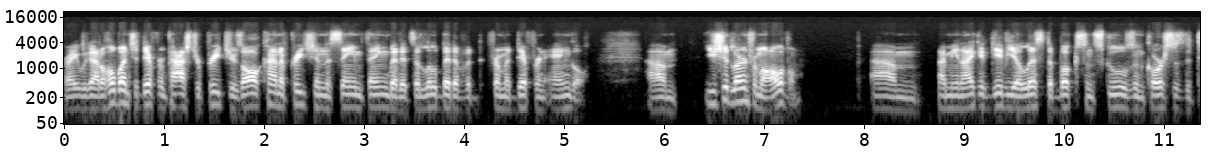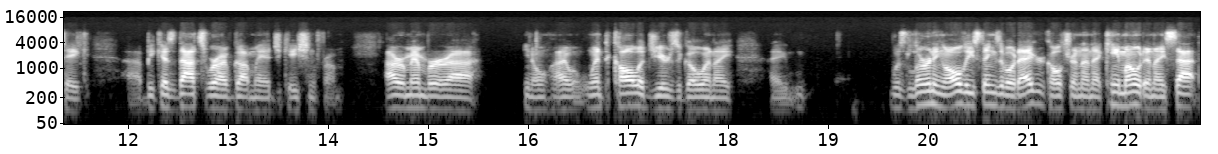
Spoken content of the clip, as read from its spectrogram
right? We got a whole bunch of different pasture preachers, all kind of preaching the same thing, but it's a little bit of a, from a different angle. Um, you should learn from all of them. Um, I mean, I could give you a list of books and schools and courses to take uh, because that's where I've got my education from. I remember, uh, you know, I went to college years ago and I, I was learning all these things about agriculture, and then I came out and I sat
